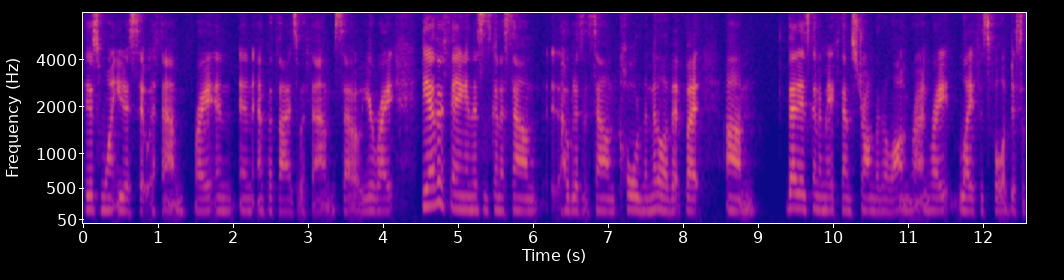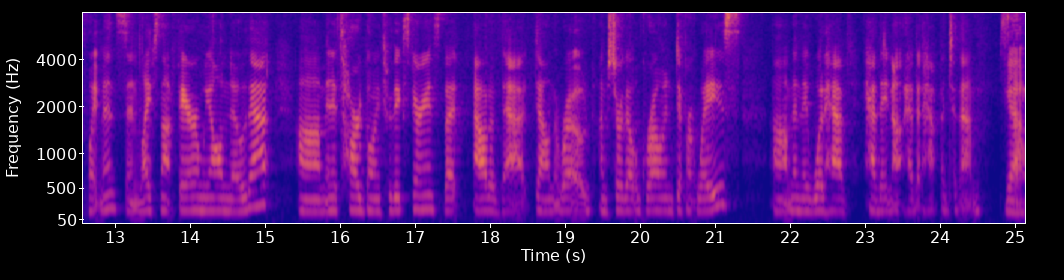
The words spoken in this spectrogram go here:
They just want you to sit with them, right? And and empathize with them. So you're right. The other thing, and this is going to sound, I hope it doesn't sound cold in the middle of it, but um, that is going to make them stronger in the long run, right? Life is full of disappointments, and life's not fair, and we all know that. Um, and it's hard going through the experience, but out of that, down the road, I'm sure they'll grow in different ways um, than they would have had they not had that happen to them. So, Yeah.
